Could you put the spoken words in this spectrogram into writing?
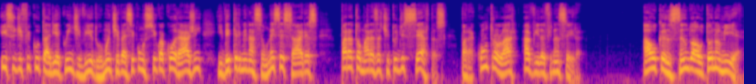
Isso dificultaria que o indivíduo mantivesse consigo a coragem e determinação necessárias para tomar as atitudes certas para controlar a vida financeira. Alcançando a autonomia.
